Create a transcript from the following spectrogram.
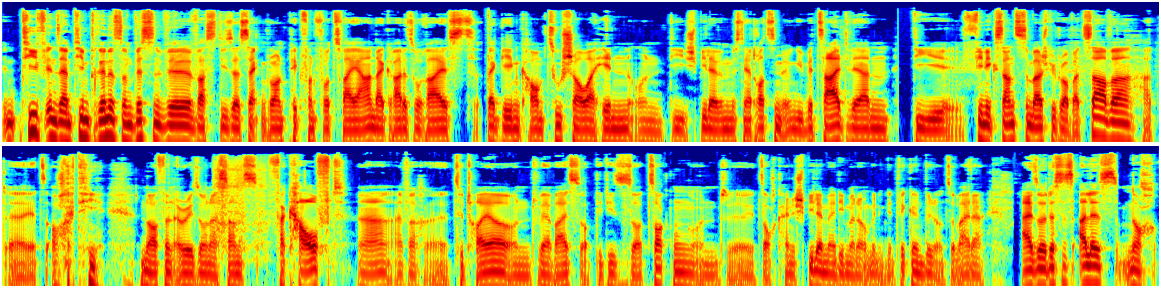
in, tief in seinem Team drin ist und wissen will, was dieser Second-Round-Pick von vor zwei Jahren da gerade so reißt. Da gehen kaum Zuschauer hin und die Spieler müssen ja trotzdem irgendwie bezahlt werden. Die Phoenix Suns zum Beispiel, Robert Sava, hat äh, jetzt auch die Northern Arizona Suns verkauft. Ja, einfach äh, zu teuer und wer weiß, ob die diese Saison zocken und äh, jetzt auch keine Spieler mehr, die man da unbedingt entwickeln will und so weiter. Also das ist alles noch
